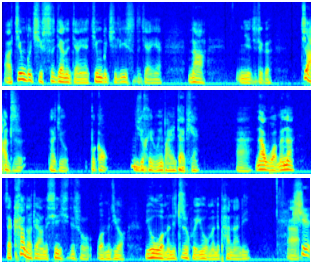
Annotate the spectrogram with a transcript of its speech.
啊，经不起时间的检验，经不起历史的检验，那你的这个价值那就不高，你就很容易把人带偏。啊，那我们呢，在看到这样的信息的时候，我们就要有我们的智慧，有我们的判断力。啊是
